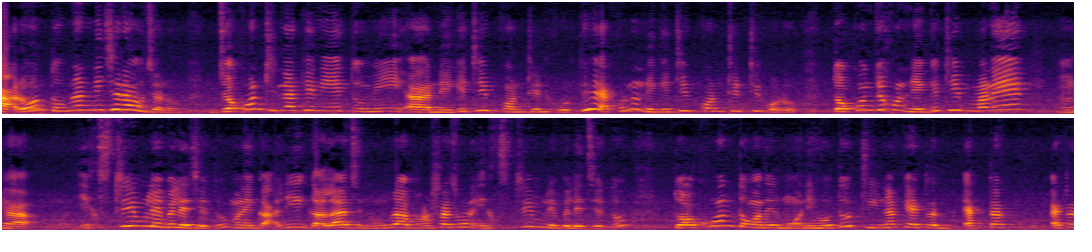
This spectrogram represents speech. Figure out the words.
কারণ তোমরা নিজেরাও জানো, যখন টিনাকে নিয়ে তুমি নেগেটিভ কন্টেন্ট করতে এখনও নেগেটিভ কন্টেন্টই করো, তখন যখন নেগেটিভ মানে এক্সট্রিম লেভেলে যেত মানে গালি গালাজ নোংরা ভাষা যখন এক্সট্রিম লেভেলে যেত, তখন তোমাদের মনে হতো টিনাকে একটা একটা একটা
